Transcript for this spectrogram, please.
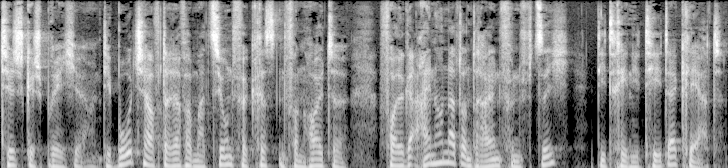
Tischgespräche, die Botschaft der Reformation für Christen von heute, Folge 153, die Trinität erklärt.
